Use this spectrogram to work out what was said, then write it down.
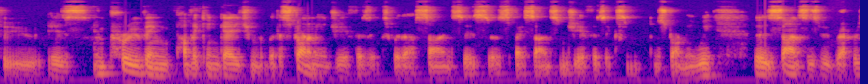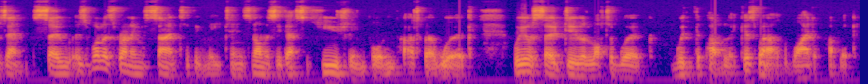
to is improving public engagement with astronomy and geophysics, with our sciences, uh, space science and geophysics and astronomy, we, the sciences we represent. So, as well as running scientific meetings, and obviously that's a hugely important part of our work, we also do a lot of work with the public as well, the wider public.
